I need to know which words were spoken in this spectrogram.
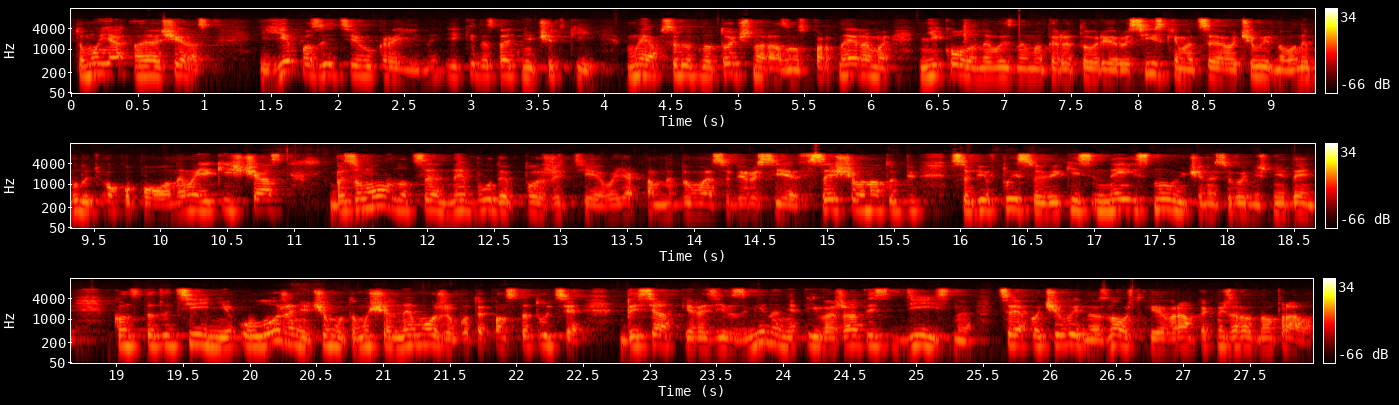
Тому я е, ще раз. Є позиції України, які достатньо чіткі. Ми абсолютно точно разом з партнерами ніколи не визнаємо території російськими. Це очевидно. Вони будуть окупованими якийсь час. Безумовно, це не буде пожиттєво, як там не думає собі Росія. Все, що вона тобі собі вписує в якісь неіснуючі на сьогоднішній день конституційні уложення. Чому тому, що не може бути конституція десятки разів змінення і вважатись дійсною. Це очевидно знову ж таки в рамках міжнародного права.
